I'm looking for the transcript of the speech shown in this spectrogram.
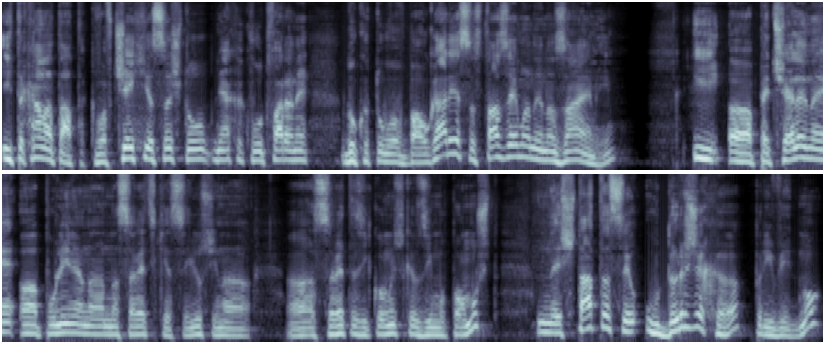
И така нататък. В Чехия също някакво отваряне, докато в България с това вземане на заеми и а, печелене а, по линия на, на Съветския съюз и на а, съвета за економическа взаимопомощ, нещата се удържаха привидно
